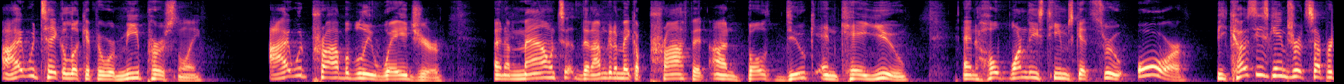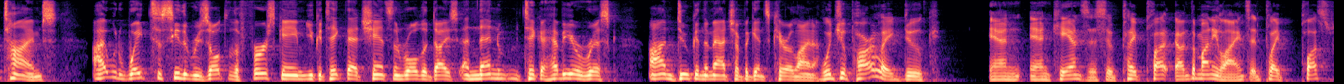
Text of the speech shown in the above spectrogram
I would take a look, if it were me personally, I would probably wager an amount that I'm going to make a profit on both Duke and KU and hope one of these teams gets through. Or because these games are at separate times, I would wait to see the result of the first game. You could take that chance and roll the dice and then take a heavier risk on Duke in the matchup against Carolina. Would you parlay Duke and and Kansas? It play plus, on the money lines and play plus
